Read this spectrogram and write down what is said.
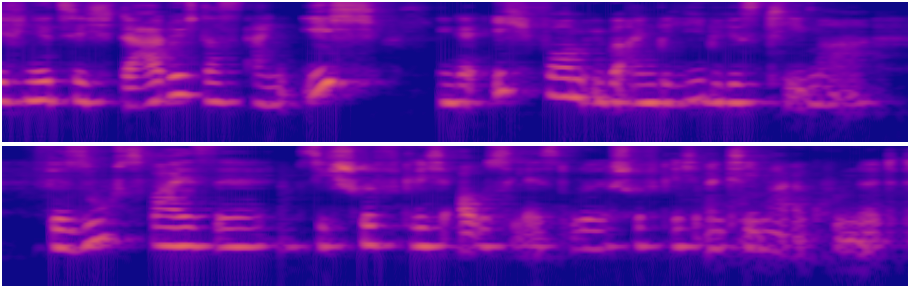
definiert sich dadurch, dass ein Ich in der Ich-Form über ein beliebiges Thema versuchsweise sich schriftlich auslässt oder schriftlich ein Thema erkundet.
